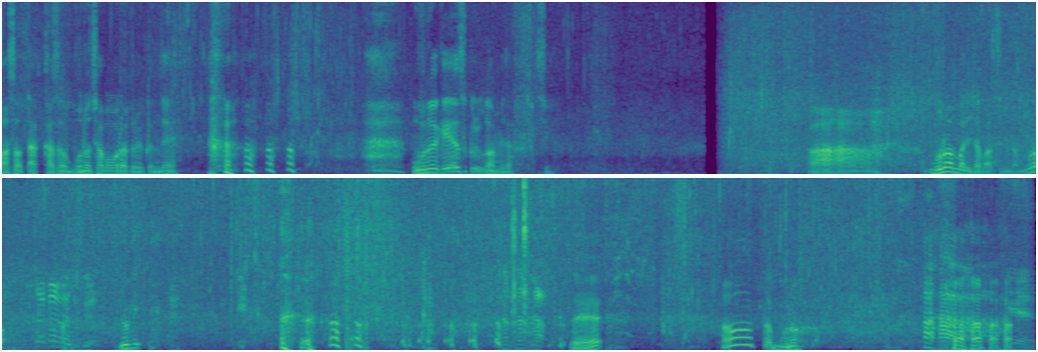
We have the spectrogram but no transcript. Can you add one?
와서 딱 가서 문어 잡아오라 그럴 건데. 문어 계속 끌고 갑니다 지금. 아 문어 한 마리 잡았습니다 문어. 작아가지고요. 여기. 감사합니다. 네. 아또 문어. 예.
